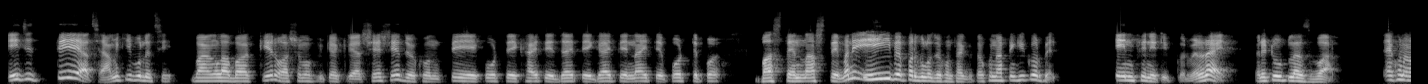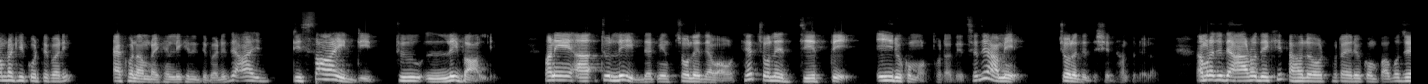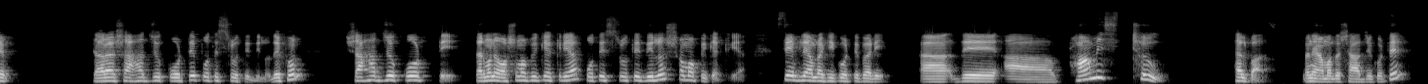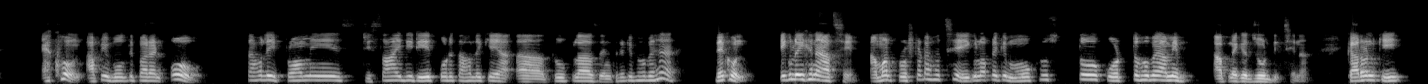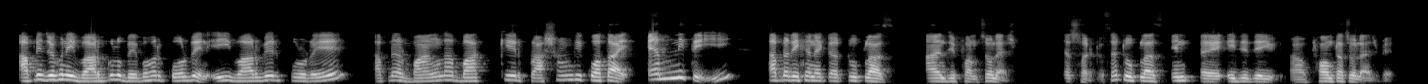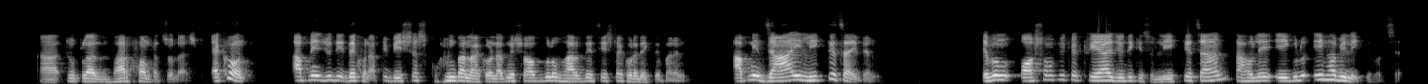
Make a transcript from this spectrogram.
এই যে তে আছে, আমি কি বলেছি? বাংলা বাক্যের অসমাপিকা ক্রিয়া শেষে যখন তে, করতে, খাইতে, যাইতে, গাইতে, নাইতে, পড়তে বাঁচতে, নাচতে মানে এই ব্যাপারগুলো যখন থাকবে, তখন আপনি কি করবেন? ইনফিনিটিভ করবেন রাইট মানে টু প্লাস ভার এখন আমরা কি করতে পারি? এখন আমরা এখানে লিখে দিতে পারি যে I decided to leave early মানে টু লিভ দ্যাট মিনস চলে যাওয়া অর্থে চলে যেতে। এইরকম অর্থটা দিচ্ছে যে আমি চলে যেতে সিদ্ধান্ত নিলাম। আমরা যদি আরও দেখি, তাহলে অর্থটা এরকম পাবো যে তারা সাহায্য করতে প্রতিশ্রুতি দিল। দেখুন, সাহায্য করতে, তার মানে অসমাপিকা ক্রিয়া, প্রতিশ্রুতি দিল, সমাপিকা ক্রিয়া। সিম্পলি আমরা কি করতে পারি? They promise to help us মানে আমাদের সাহায্য করতে। এখন আপনি বলতে পারেন, ও, তাহলে প্রমিস ডিসাইডেড এরপরে তাহলে কি টু প্লাস ইনফিনিটিভ হবে? হ্যাঁ দেখুন, এগুলো এখানে আছে। আমার প্রশ্নটা হচ্ছে, এগুলো আপনাকে মুখস্থ করতে হবে, আমি আপনাকে জোর দিচ্ছি না। কারণ কি, আপনি যখন এই ভার্বগুলো ব্যবহার করবেন, এই ভার্বের পরে আপনার বাংলা বাক্যের প্রাসঙ্গিকতায় এমনিতেই আপনার এখানে একটা টু প্লাস আইএনজি ফর্ম চলে আসবে। সরি টু টু প্লাস এই যে যেই ফর্মটা চলে আসবে টু প্লাস ভার ফর্মটা চলে আসবে। এখন আপনি যদি, দেখুন, আপনি বিশ্বাস করেন বা না করেন, আপনি সবগুলো ভার দিয়ে চেষ্টা করে দেখতে পারেন। আপনি যাই লিখতে চাইবেন এবং অসমাপিকা ক্রিয়ায় যদি কিছু লিখতে চান, তাহলে এইগুলো এইভাবে লিখতে হচ্ছে।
